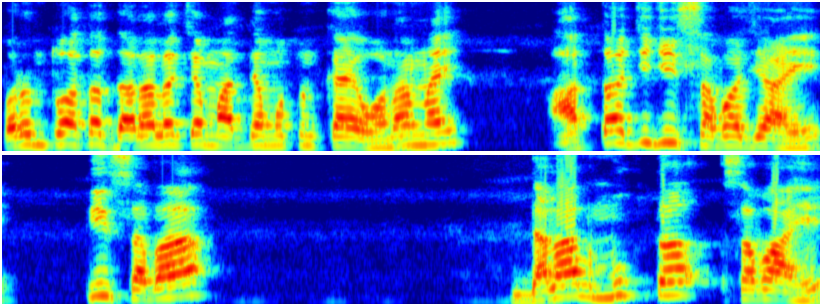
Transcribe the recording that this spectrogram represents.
परंतु आता दलालाच्या माध्यमातून काय होणार नाही? आताची जी सभा जी आहे ती सभा दलाल मुक्त सभा आहे.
